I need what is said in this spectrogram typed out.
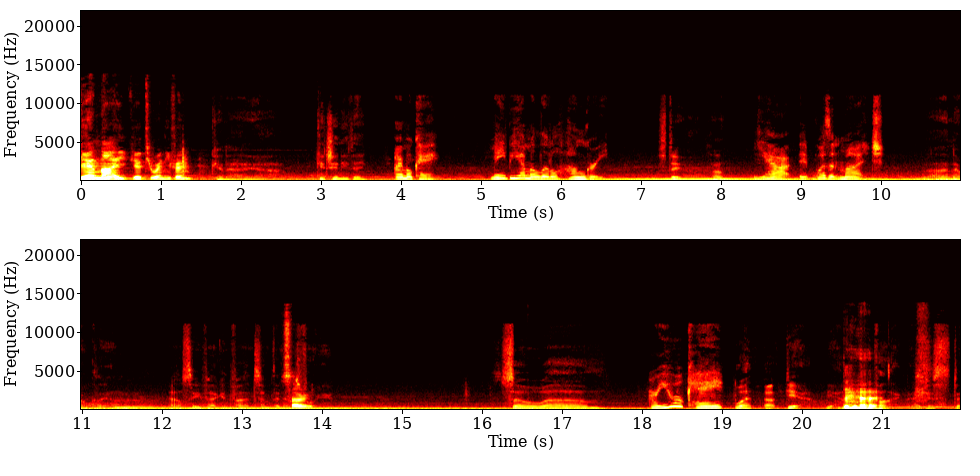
can I get you anything? Can I, uh, get you anything? I'm okay. Maybe I'm a little hungry. Still, huh? Yeah, it wasn't much. I know, Glenn. I'll see if I can find something Sorry. else for you. So, um, Are you okay? what? Uh, yeah, yeah, I'm fine. I just, uh,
